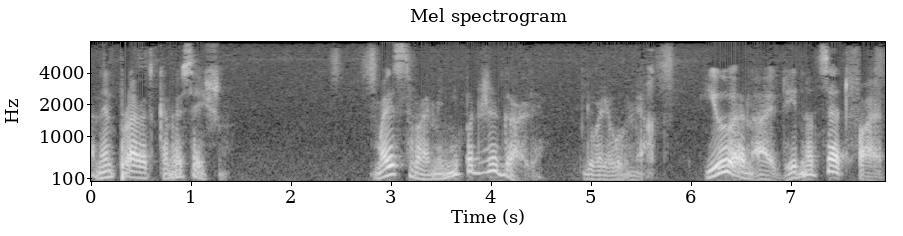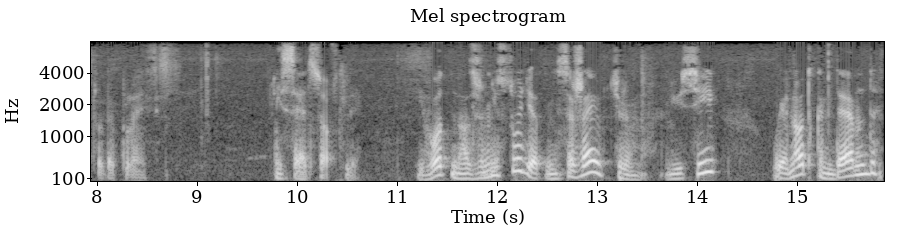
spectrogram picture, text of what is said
and in private conversation. Мы с вами не поджигали, говорил он мягко. You and I did not set fire to the place, he said softly. И вот нас же не судят, не сажают в тюрьму. You see, we are not condemned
